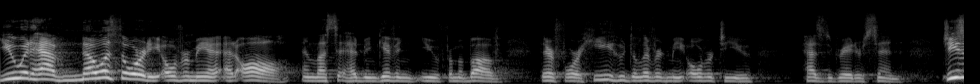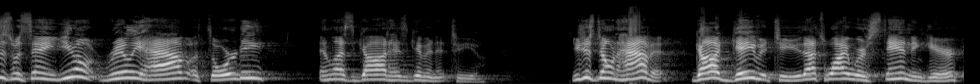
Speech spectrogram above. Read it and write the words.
you would have no authority over me at all unless it had been given you from above. Therefore, he who delivered me over to you has the greater sin. Jesus was saying, You don't really have authority unless God has given it to you. You just don't have it. God gave it to you. That's why we're standing here.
